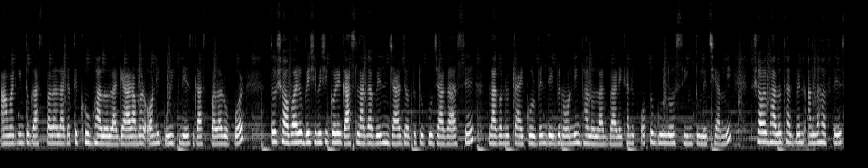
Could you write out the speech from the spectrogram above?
আমার কিন্তু গাছপালা লাগাতে খুব ভালো লাগে আর আমার অনেক উইকনেস গাছপালার ওপর তো সবাইও বেশি বেশি করে গাছ লাগাবেন, যার যতটুকু জায়গা আছে লাগানো ট্রাই করবেন, দেখবেন অনেক ভালো লাগবে। আর এখানে কতগুলো সিম তুলেছি আমি। সবাই ভালো থাকবেন, আল্লাহ হাফেজ।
